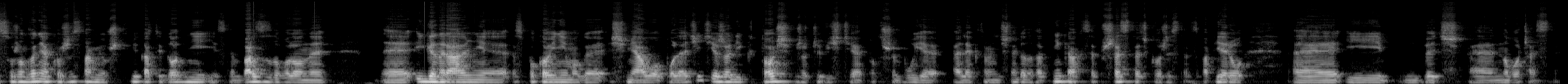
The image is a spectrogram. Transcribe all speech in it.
Z urządzenia korzystam już kilka tygodni, jestem bardzo zadowolony. E, i generalnie spokojnie mogę śmiało polecić, jeżeli ktoś rzeczywiście potrzebuje elektronicznego notatnika, chce przestać korzystać z papieru e, i być e, nowoczesny.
